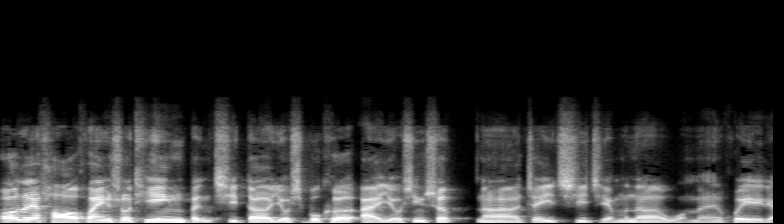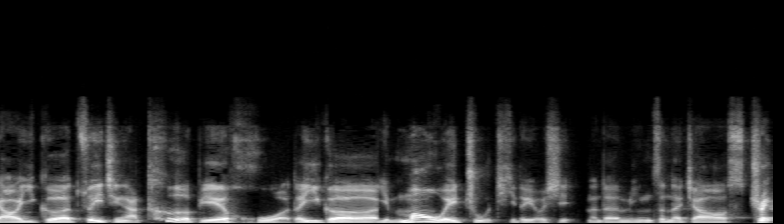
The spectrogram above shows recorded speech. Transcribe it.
Hello，大家好，欢迎收听本期的游戏播客《爱游新生》。那这一期节目呢，我们会聊一个最近啊特别火的一个以猫为主题的游戏，那的名字呢叫 Stray。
